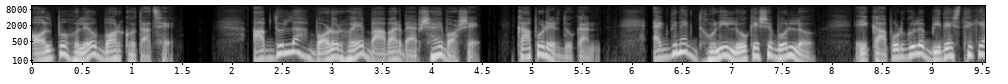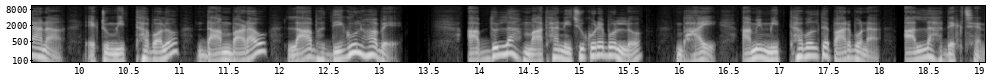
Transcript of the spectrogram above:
অল্প হলেও বরকত আছে। আবদুল্লাহ বড়র হয়ে বাবার ব্যবসায় বসে, কাপড়ের দোকান। একদিন এক ধনী লোক এসে বলল এই কাপড়গুলো বিদেশ থেকে আনা, একটু মিথ্যা বলো, দাম বাড়াও, লাভ দ্বিগুণ হবে। আবদুল্লাহ মাথা নিচু করে বলল ভাই, আমি মিথ্যা বলতে পারব না, আল্লাহ দেখছেন।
